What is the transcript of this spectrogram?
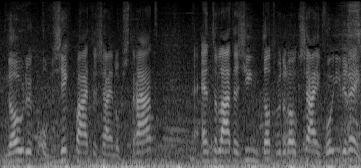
nodig om zichtbaar te zijn op straat. En te laten zien dat we er ook zijn voor iedereen.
